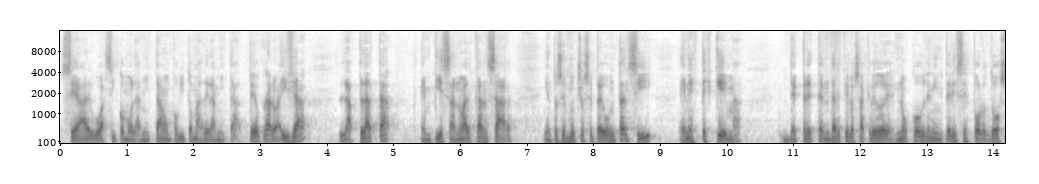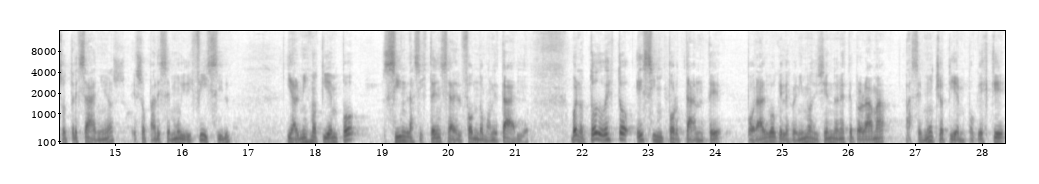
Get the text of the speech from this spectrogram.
sea algo así como la mitad, un poquito más de la mitad. Pero claro, ahí ya la plata empieza a no alcanzar y entonces muchos se preguntan si en este esquema de pretender que los acreedores no cobren intereses por dos o tres años, eso parece muy difícil, y al mismo tiempo sin la asistencia del Fondo Monetario. Bueno, todo esto es importante por algo que les venimos diciendo en este programa hace mucho tiempo, que es que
